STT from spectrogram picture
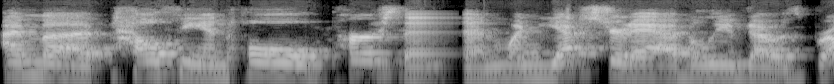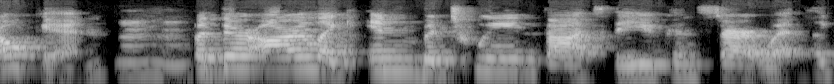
I'm a healthy and whole person when yesterday I believed I was broken. Mhm. But there are like in between thoughts that you can start with. Like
